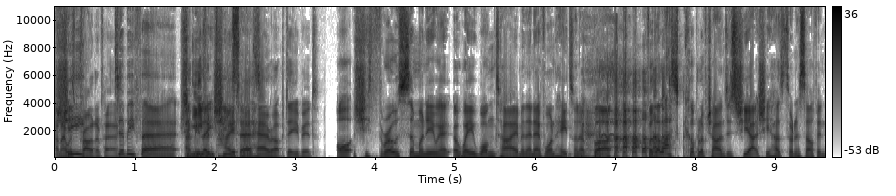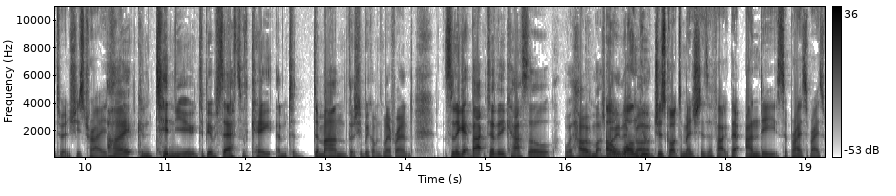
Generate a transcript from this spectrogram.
And I was proud of her. To be fair, she I mean, even like she tied her hair up, David. or she throws some money away- one time and then everyone hates on her. But for the last couple of challenges, she actually has thrown herself into it and she's tried. I continue to be obsessed with Kate and to demand that she becomes my friend. So they get back to the castle with however much Oh, money they've one who just got to mention is the fact that Andie, surprise, surprise,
